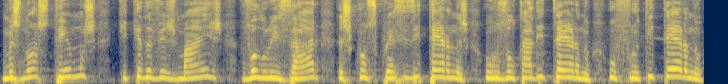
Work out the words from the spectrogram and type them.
Mas nós temos que cada vez mais valorizar as consequências eternas, o resultado eterno, o fruto eterno,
